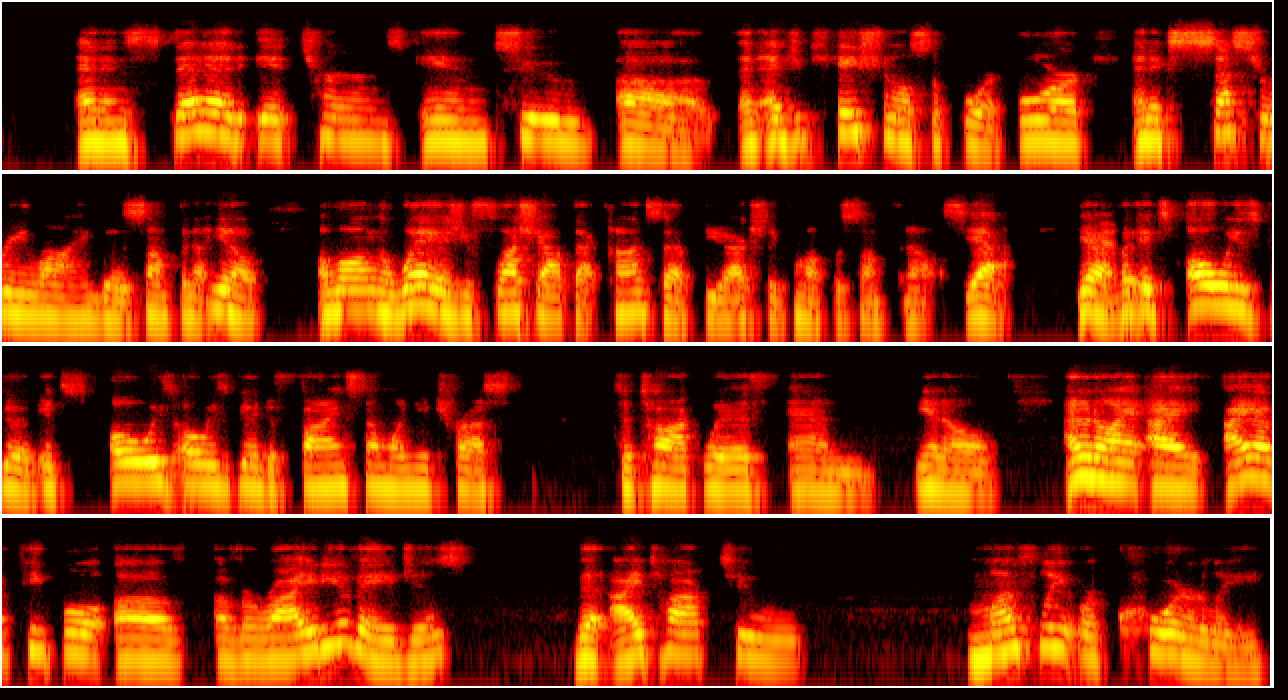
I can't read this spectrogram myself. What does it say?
and instead it turns into uh, an educational support or an accessory line to something you know along the way as you flush out that concept you actually come up with something else. Yeah. Yeah but it's always good. It's always always good to find someone you trust to talk with. And you know i don't know i i, I have people of a variety of ages that i talk to monthly or quarterly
